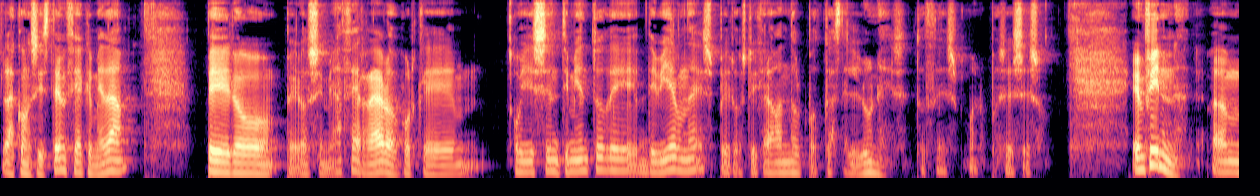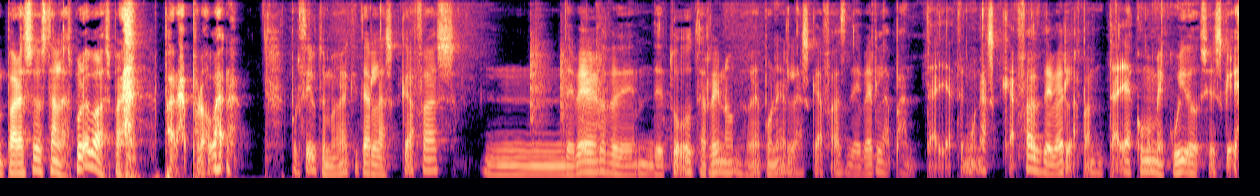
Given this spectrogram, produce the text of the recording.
la consistencia que me da. Pero, pero se me hace raro porque hoy es sentimiento de, de viernes, pero estoy grabando el podcast del lunes. Entonces, bueno, pues es eso. En fin, em, para eso están las pruebas, para, para probar. Por cierto, me voy a quitar las gafas mm, de ver de, de todo terreno. Me voy a poner las gafas de ver la pantalla. Tengo unas gafas de ver la pantalla. ¿Cómo me cuido? Si es que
